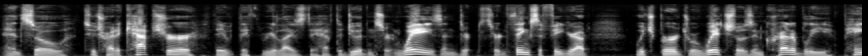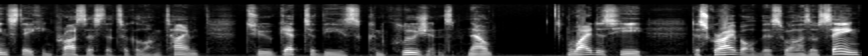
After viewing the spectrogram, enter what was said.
And so, to try to capture, they, they realized they have to do it in certain ways and d- certain things to figure out which birds were which. So, it was an incredibly painstaking process that took a long time to get to these conclusions. Now, why does he describe all this? Well, as I was saying,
